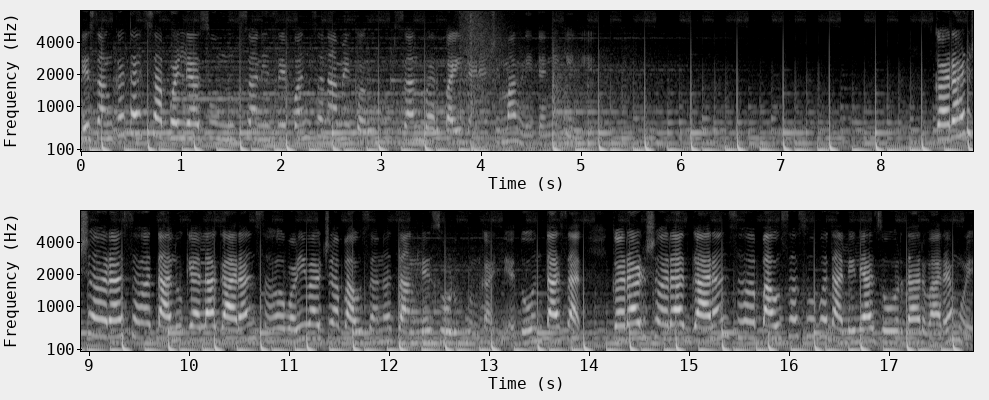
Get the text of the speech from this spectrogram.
हे संकटात सापडले असून नुकसानीचे पंचनामे करून नुकसान भरपाई देण्याची मागणी त्यांनी केली आहे. कराड शहरासह तालुक्याला गारांसह वळीवाच्या पावसानं चांगले झोडपून काढले. दोन तासात कराड शहरात गारांसह पावसासोबत आलेल्या जोरदार वाऱ्यामुळे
